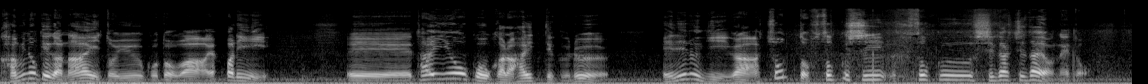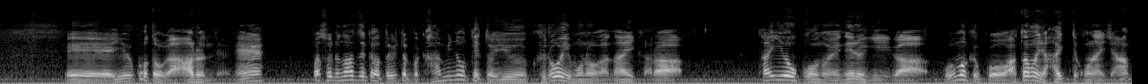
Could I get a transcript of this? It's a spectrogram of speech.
髪の毛がないということは、やっぱり、えー、太陽光から入ってくるエネルギーがちょっと不足し、不足しがちだよね、と、えー、いうことがあるんだよね。まあ、それなぜかというと、やっぱ髪の毛という黒いものがないから、太陽光のエネルギーがうまくこう頭に入ってこないじゃん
